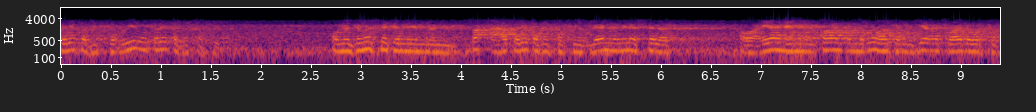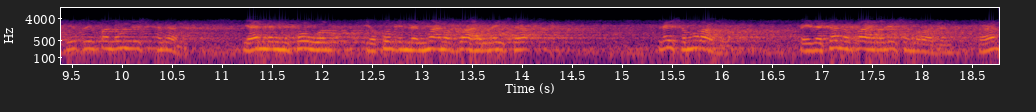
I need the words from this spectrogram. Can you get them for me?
طريقة التأويل وطريقة التفصيل ومن تمسك من من صحح طريقة التفصيل لأن من السلف أو أحيانا من قال أن الروح كما جاءت وهذا هو التفصيل فيقال له ليس كذلك. لأن المفوض يقول إن المعنى الظاهر ليس ليس مرادا. فإذا كان الظاهر ليس مرادا فهل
